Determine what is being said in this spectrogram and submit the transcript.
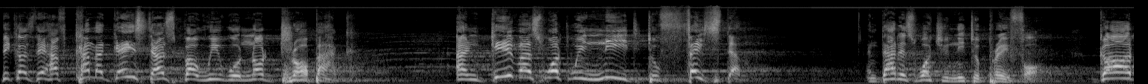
because they have come against us, but we will not draw back. And give us what we need to face them. And that is what you need to pray for. God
